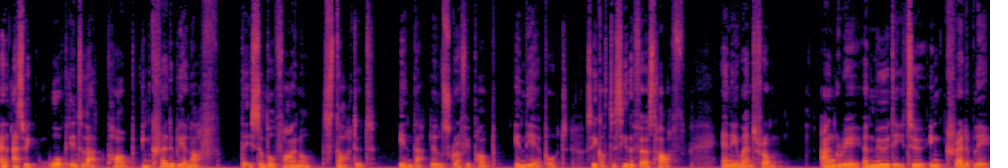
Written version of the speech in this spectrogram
and as we walked into that pub, incredibly enough, the Istanbul final started in that little scruffy pub in the airport. So he got to see the first half, and he went from angry and moody to incredibly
